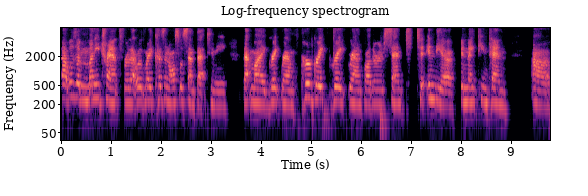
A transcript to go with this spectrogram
that was a money transfer that was my cousin also sent that to me that my great grand her great great grandfather sent to india in 1910 uh,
